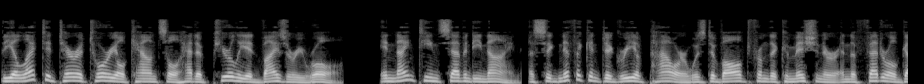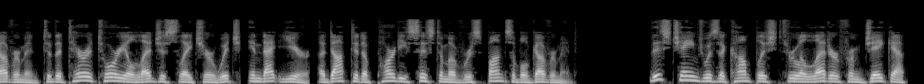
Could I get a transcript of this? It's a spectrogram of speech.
The elected territorial council had a purely advisory role. In 1979, a significant degree of power was devolved from the Commissioner and the federal government to the territorial legislature which, in that year, adopted a party system of responsible government. This change was accomplished through a letter from Jake Epp,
